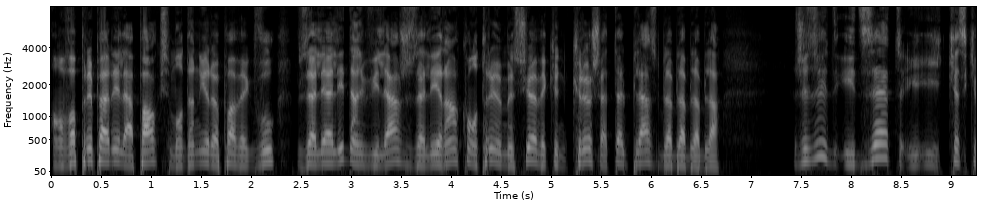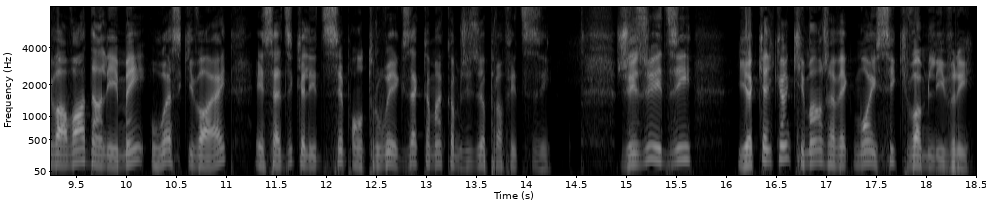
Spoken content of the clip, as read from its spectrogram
on va préparer la Pâque, c'est mon dernier repas avec vous. Vous allez aller dans le village, vous allez rencontrer un monsieur avec une cruche à telle place, blablabla. Bla, bla, bla. Jésus, il disait qu'est-ce qu'il va avoir dans les mains, où est-ce qu'il va être, et ça dit que les disciples ont trouvé exactement comme Jésus a prophétisé. Jésus, il dit, il y a quelqu'un qui mange avec moi ici qui va me livrer.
